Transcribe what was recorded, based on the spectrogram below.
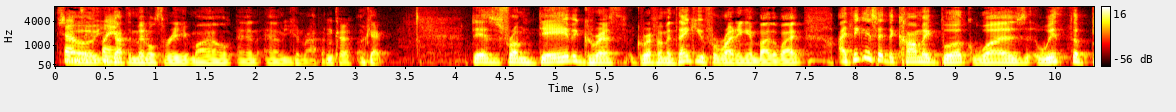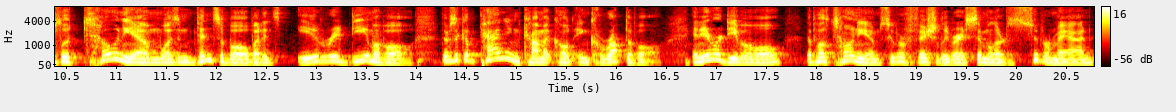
Sounds so like you got the middle three, Miles, and um, you can wrap it. up. Okay. Okay. This is from David Griff, Griffin, and thank you for writing in. By the way, I think I said the comic book was with the Plutonian was invincible, but it's irredeemable. There's a companion comic called Incorruptible. In Irredeemable, the Plutonian, superficially very similar to Superman,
